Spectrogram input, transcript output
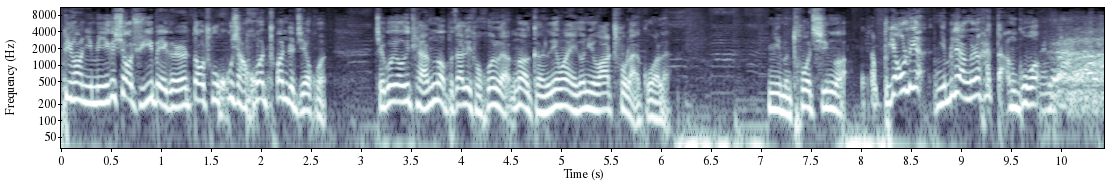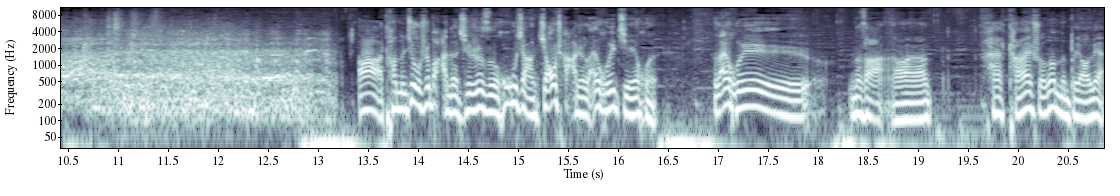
比方你们一个小区一百个人到处互相换串着结婚，结果有一天我不在里头混了，我跟另外一个女娃出来过了，你们唾弃我，不要脸！你们两个人还单过？啊，他们九十八个其实是互相交叉着来回结婚，来回那啥啊，还他还说我们不要脸。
